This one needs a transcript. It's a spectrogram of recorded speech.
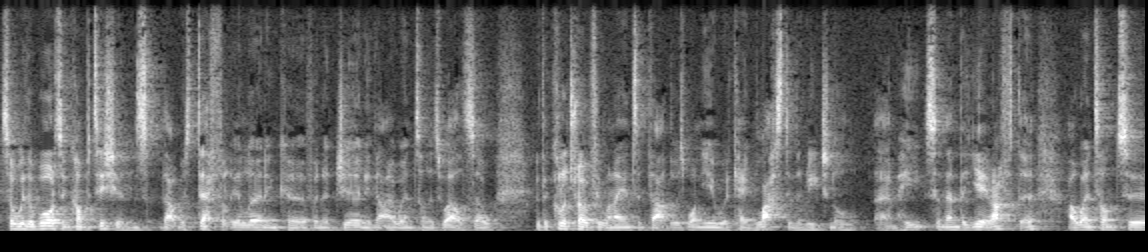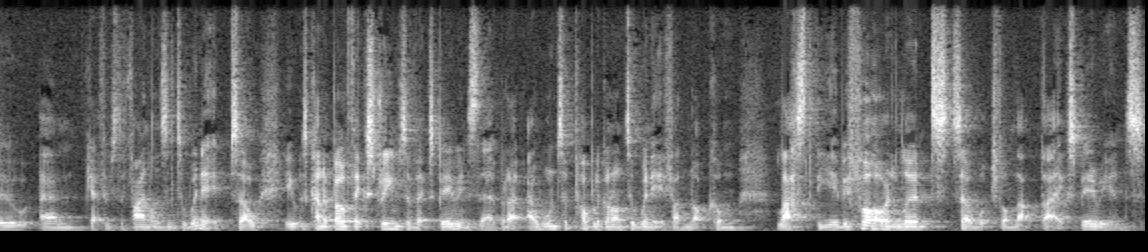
So with awards and competitions, that was definitely a learning curve and a journey that I went on as well. So with the Colour Trophy, when I entered that, there was one year we came last in the regional um, heats, and then the year after, I went on to um, get through to the finals and to win it. So it was kind of both extremes of experience there, but I, I wouldn't have probably gone on to win it if I'd not come last the year before and learnt so much from that, that experience.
